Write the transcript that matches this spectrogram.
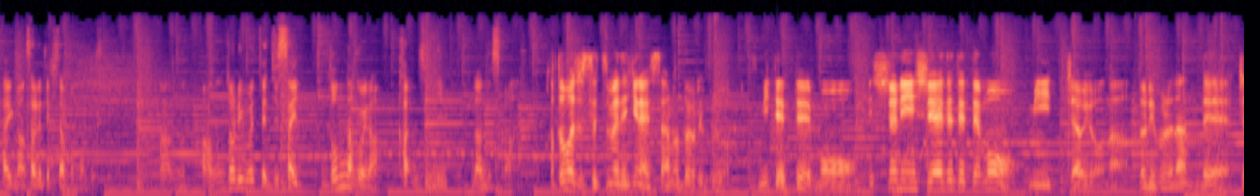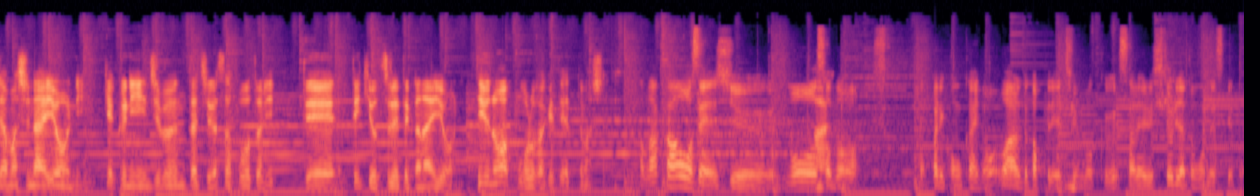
体感されてきたと思うんですけど。あのあのドリブルって実際どんな風な感じになんですか？言葉じゃ説明できないです、あのドリブルは。見てても、一緒に試合出てても見入っちゃうようなドリブルなんで、邪魔しないように、逆に自分たちがサポートに行って、敵を連れていかないようにっていうのは心がけてやってましたね。田中碧選手もはいその、やっぱり今回のワールドカップで注目される一人だと思うんですけど、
